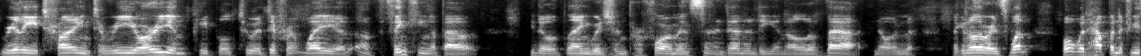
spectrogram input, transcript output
really trying to reorient people to a different way of, of thinking about you know language and performance and identity and all of that you know and like in other words what what would happen if you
